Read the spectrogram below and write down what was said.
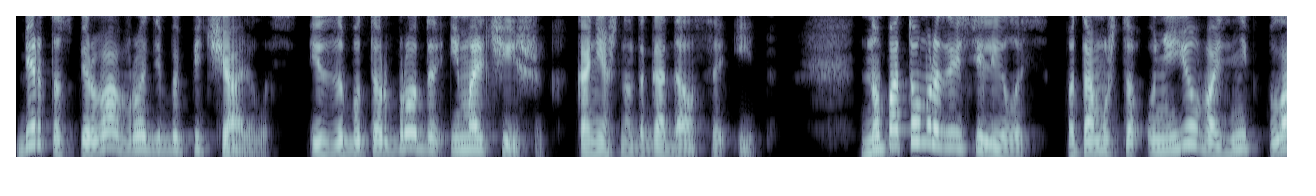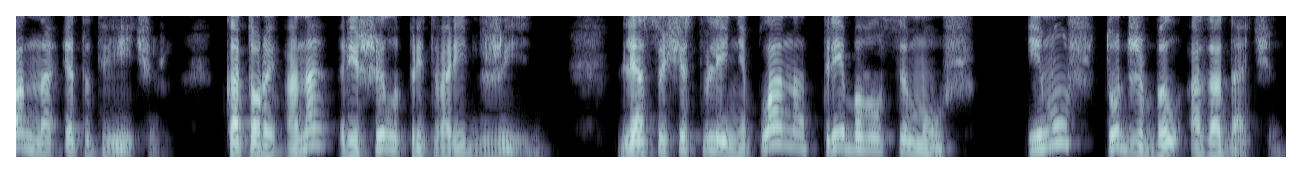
Берта сперва вроде бы печалилась из-за бутерброда и мальчишек, конечно, догадался Ит. Но потом развеселилась, потому что у нее возник план на этот вечер, который она решила притворить в жизнь. Для осуществления плана требовался муж, и муж тут же был озадачен.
